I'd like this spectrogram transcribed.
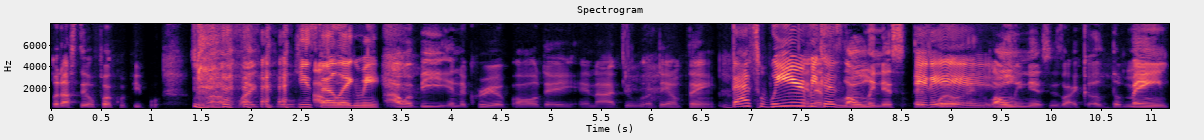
but I still fuck with people. So I don't like people. He's I would- telling me. I would be in the crib all day and not do a damn thing. That's weird and because that's loneliness as it well. is. And loneliness is like uh, the main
